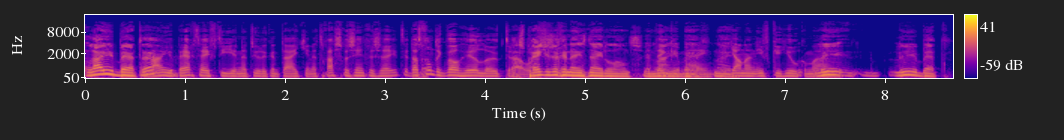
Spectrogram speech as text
Luiebert, hè? Luie Bert heeft hier natuurlijk een tijdje in het gastgezin gezeten. Dat vond ik wel heel leuk trouwens. spreken ze geen eens Nederlands in Dat denk ik nee. Jan en Yveske Hielkema. Luiebert.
